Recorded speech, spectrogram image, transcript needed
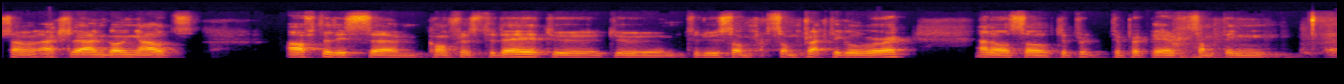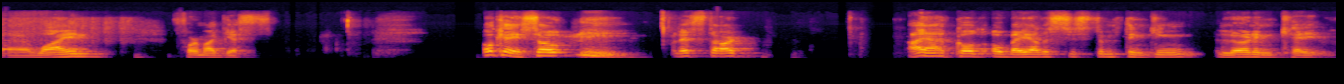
So actually, I'm going out after this um, conference today to to to do some some practical work, and also to to prepare something wine for my guests. Okay, so let's start. I have called Obeya the System Thinking Learning Cave.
